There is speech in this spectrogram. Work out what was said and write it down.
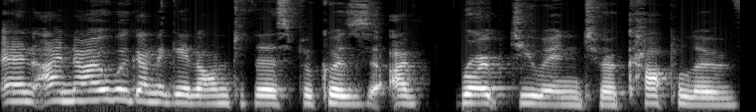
And I know we're going to get onto this because I've roped you into a couple of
